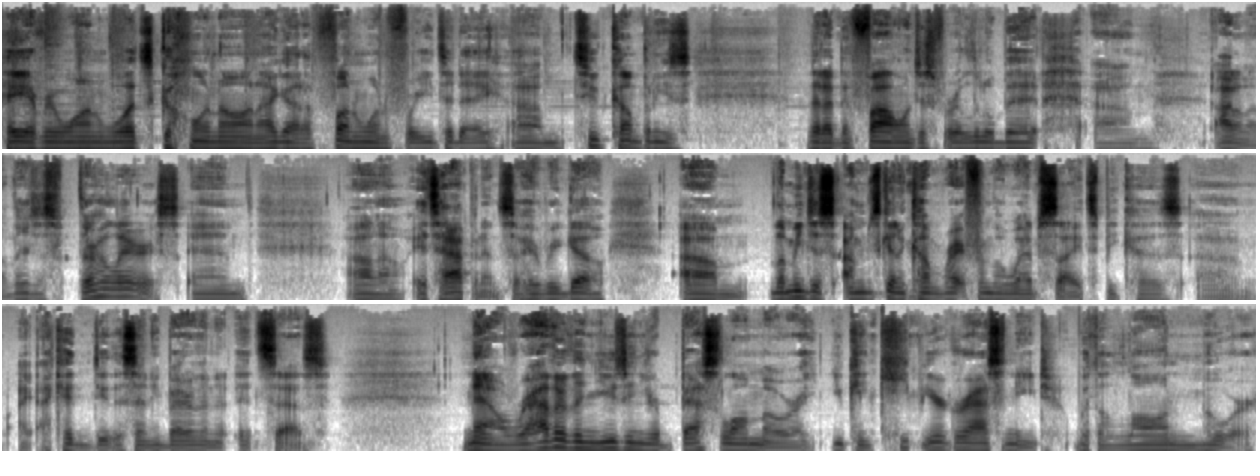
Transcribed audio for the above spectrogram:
Hey everyone, what's going on? I got a fun one for you today. Um, two companies that I've been following just for a little bit. Um, I don't know, they're just they're hilarious, and I don't know, it's happening. So here we go. Um, let me just I'm just gonna come right from the websites because um, I, I couldn't do this any better than it, says. Now, rather than using your best lawnmower, you can keep your grass neat with a lawn mooer.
